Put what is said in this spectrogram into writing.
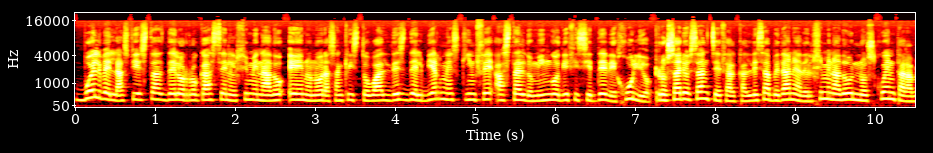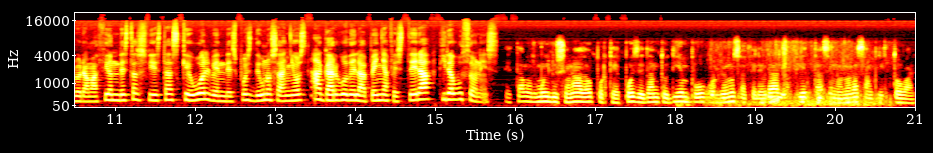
Vuelven las fiestas de los Rocas en el Jimenado en honor a San Cristóbal desde el viernes 15 hasta el domingo 17 de julio. Rosario Sánchez, alcaldesa pedánea del Jimenado, nos cuenta la programación de estas fiestas que vuelven después de unos años a cargo de la Peña Festera Tirabuzones. Estamos muy ilusionados porque después de tanto tiempo volvemos a celebrar las fiestas en honor a San Cristóbal,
